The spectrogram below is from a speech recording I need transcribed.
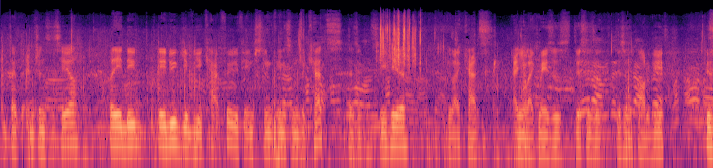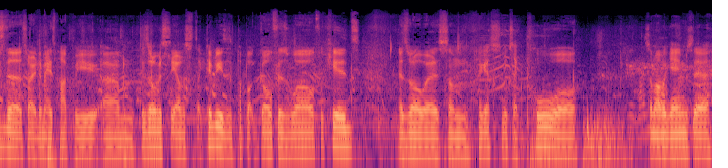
looks like the entrance is here. But they do they do give you cat food if you're interested in feeding some of the cats, as you can see here. If you like cats and you like mazes, this is a, this is part of you. This is the sorry the maze park for you. Um, there's obviously other activities. There's pop up golf as well for kids, as well as some I guess looks like pool or some other games there.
